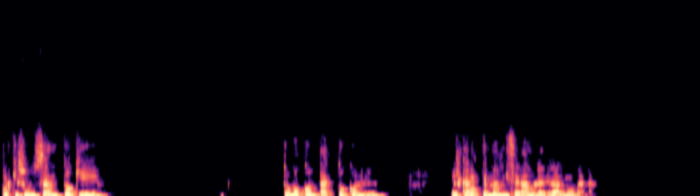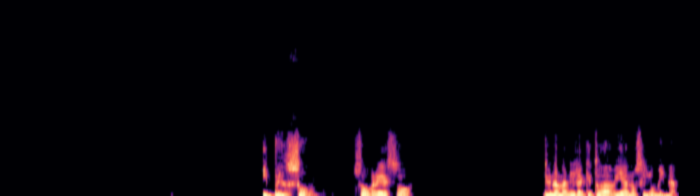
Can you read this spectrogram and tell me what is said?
porque es un santo que tomó contacto con el carácter más miserable del alma humana. y pensó sobre eso de una manera que todavía nos ilumina.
